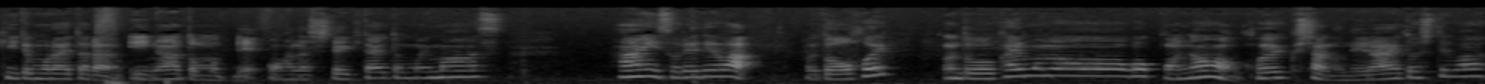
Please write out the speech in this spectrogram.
聞いてもらえたらいいなと思ってお話していきたいと思います。はいそれでは、うん、と保育うん、と買い物ごっこの保育者の狙いとしては、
